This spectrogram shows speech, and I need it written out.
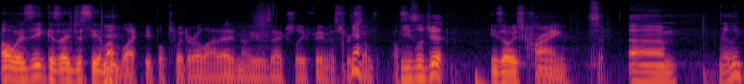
Oh, is he? Because I just see him Yeah. on black people Twitter a lot. I didn't know he was actually famous for Yeah, something else. he's legit. He's always crying. So, um, really,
